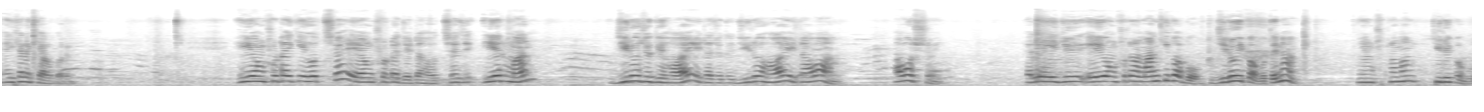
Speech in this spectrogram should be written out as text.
এইখানে খেয়াল করেন। এই অংশটাই কি হচ্ছে? এই অংশটা যেটা হচ্ছে যে এর মান জিরো যদি হয়, এটা যদি জিরো হয়, এটা ওয়ান অবশ্যই। তাহলে এই যে, এই অংশটার মান কি পাবো? জিরোই পাবো, তাই না? এই অংশটার মান জিরোই পাবো।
